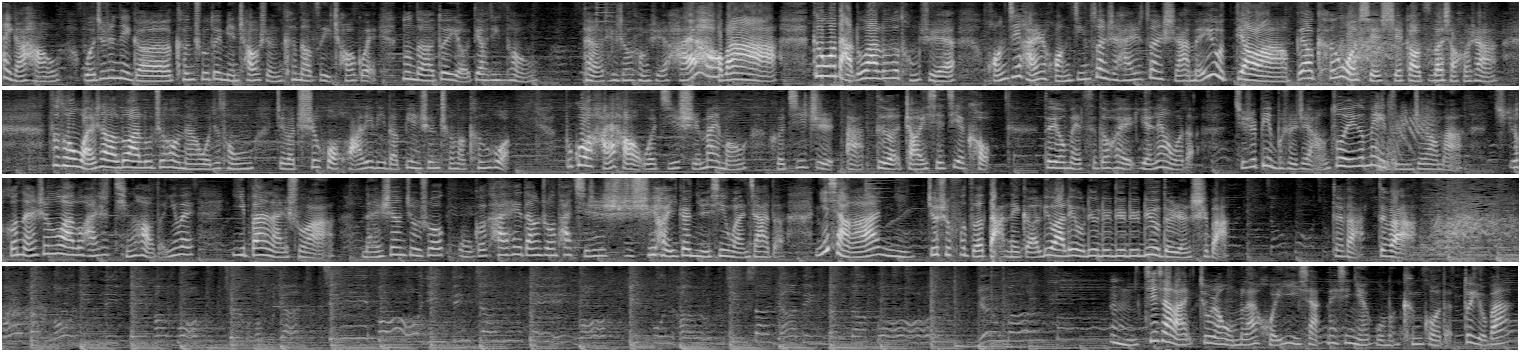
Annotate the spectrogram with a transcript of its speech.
大家好，我就是那个坑出对面超神，坑到自己超鬼，弄得队友掉金桶的绿洲同学，还好吧？跟我打撸啊撸的同学，黄金还是黄金，钻石还是钻石啊，没有掉啊！不要坑我写写稿子的小和尚。自从玩上了撸啊撸之后呢，我就从这个吃货华丽丽的变身成了坑货。不过还好，我及时卖萌和机智啊的找一些借口。队友每次都会原谅我的，其实并不是这样。作为一个妹子，你知道吗？其实和男生撸啊撸还是挺好的，因为一般来说啊，男生就是说五个开黑当中，他其实是需要一个女性玩家的。你想啊，你就是负责打那个六啊六六六六六六的人是吧？对吧？对吧？接下来就让我们来回忆一下那些年我们坑过的队友吧。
